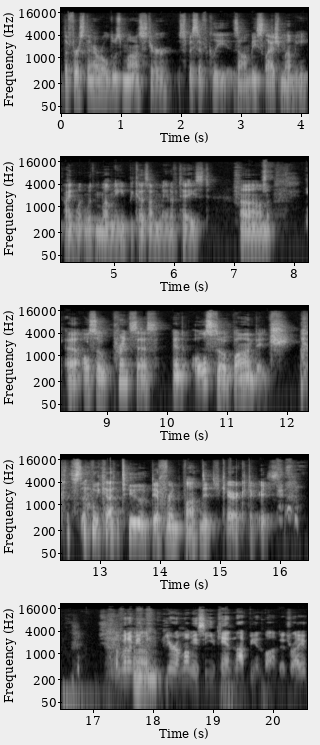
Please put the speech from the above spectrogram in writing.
the first thing I rolled was monster, specifically zombie slash mummy. I went with mummy because I'm a man of taste. Um, uh, also princess and also bondage. so we got two different bondage characters. But I mean, Um, you're a mummy, so you can't not be in bondage, right?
